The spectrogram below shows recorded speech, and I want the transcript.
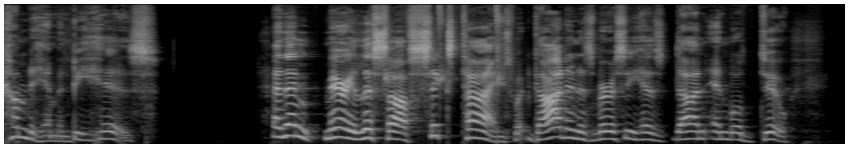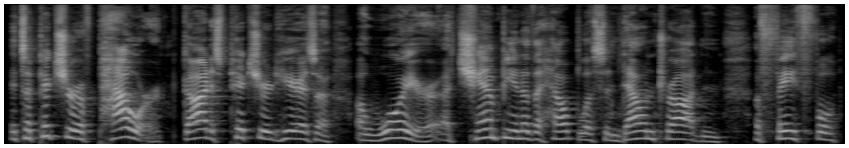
come to him and be his. And then Mary lists off six times what God in his mercy has done and will do. It's a picture of power. God is pictured here as a, a warrior, a champion of the helpless and downtrodden, a faithful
